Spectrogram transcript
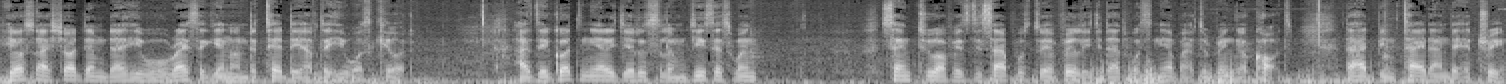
He also assured them that he will rise again on the third day after he was killed. As they got near Jerusalem, Jesus went, sent two of his disciples to a village that was nearby to bring a colt that had been tied under a tree.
